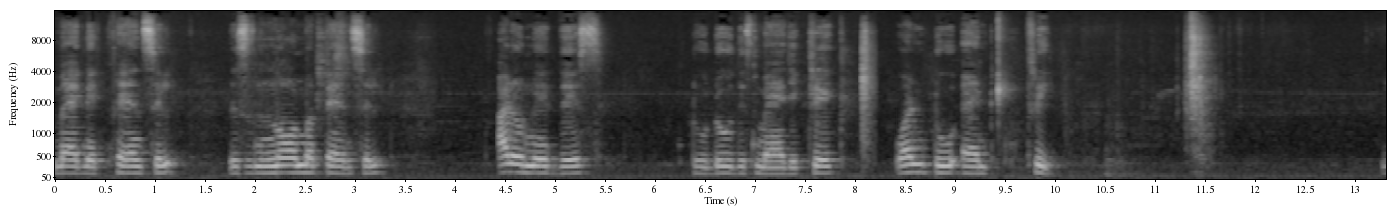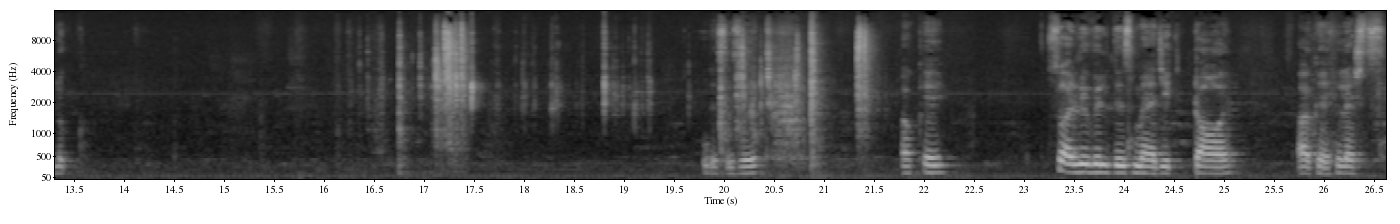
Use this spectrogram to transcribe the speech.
magnet pencil. This is a normal pencil. I don't need this to do this magic trick. 1 2 and 3 look this is it. Okay. So I reveal this magic toy. Okay let's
